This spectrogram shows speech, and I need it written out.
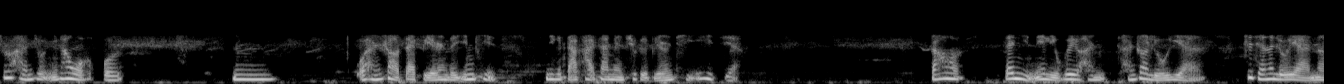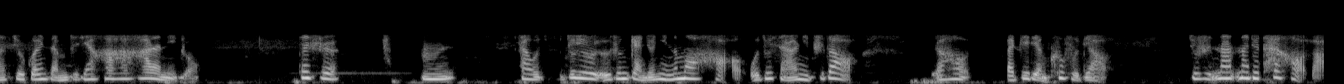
就是很久。你看我我，嗯，我很少在别人的音频那个打卡下面去给别人提意见。然后在你那里我也很很少留言，之前的留言呢，就关于咱们之间哈哈哈的那种。但是，嗯，哎，我就有有一种感觉，你那么好，我就想让你知道，然后把这点克服掉，就是那那就太好了。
